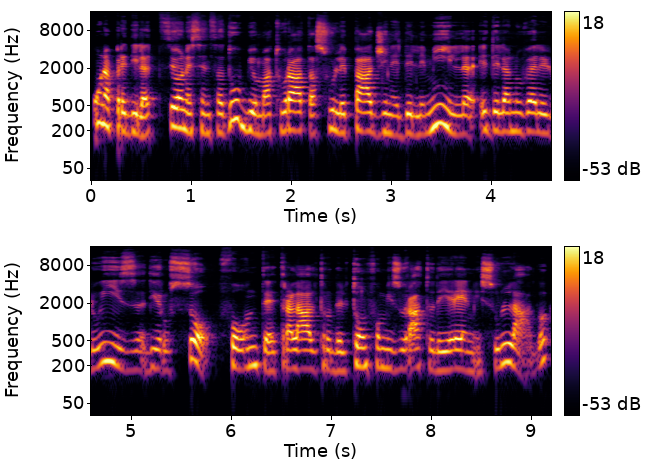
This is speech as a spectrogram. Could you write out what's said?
una predilezione senza dubbio maturata sulle pagine dell'Emile e della Nouvelle Louise di Rousseau, fonte tra l'altro del tonfo misurato dei remi sul lago,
